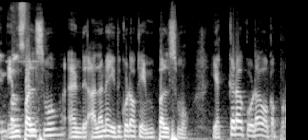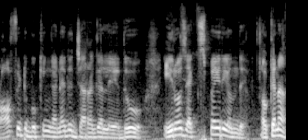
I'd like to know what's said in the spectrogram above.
impulse move and అలానే ఇది కూడా ఒక ఇంపల్స్ మూవ్ ఎక్కడ కూడా ఒక ప్రాఫిట్ బుకింగ్ అనేది జరగలేదు. ఈరోజు ఎక్స్పైరీ ఉంది. ఓకేనా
